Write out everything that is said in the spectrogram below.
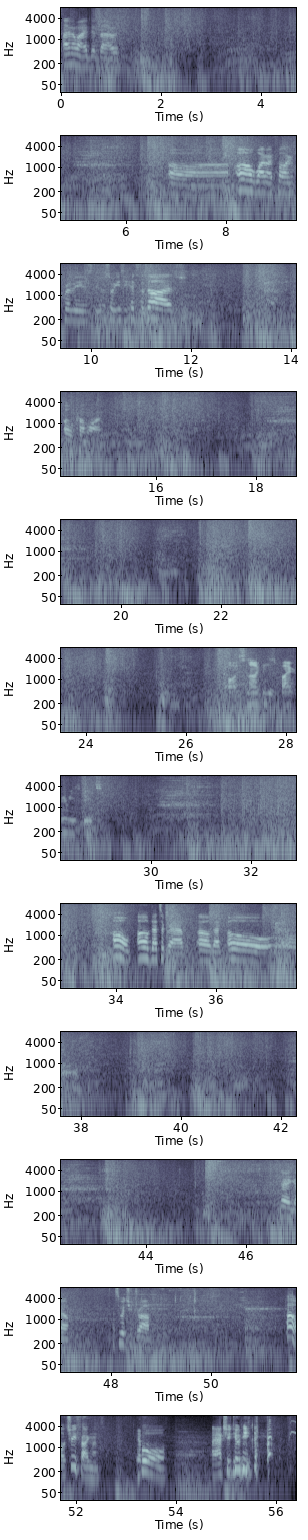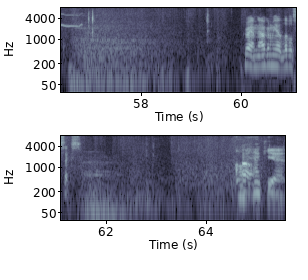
I don't know why I did that. Oh, oh, why am I falling for these? These are so easy hits to dodge. Oh, come on. Oh, so now I can just buy Hermes boots. Oh, oh, that's a grab. Oh, that's, oh. There you go. Let's see what you drop. Oh, a tree fragment. Yep. Cool. I actually do need that. Great, I'm now gonna be at level 6. Oh, Oh. heck yeah.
